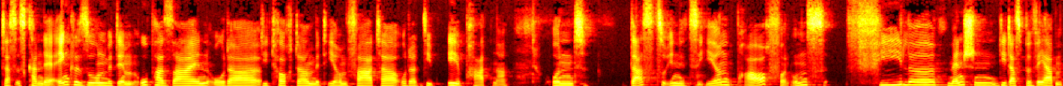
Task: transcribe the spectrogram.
das ist, kann der Enkelsohn mit dem Opa sein oder die Tochter mit ihrem Vater oder die Ehepartner. Und das zu initiieren, braucht von uns viele Menschen, die das bewerben.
